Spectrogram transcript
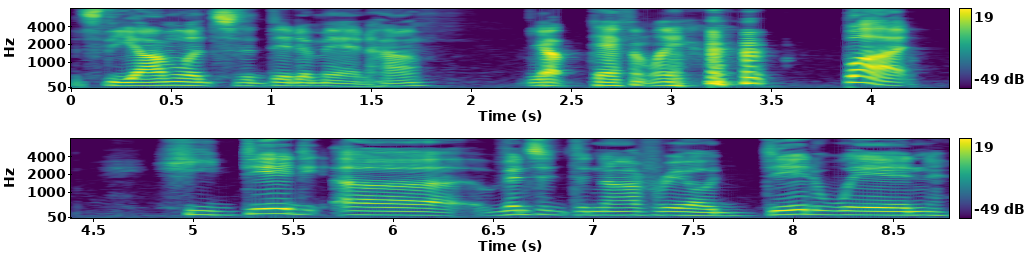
It's the omelets that did him in, huh? yep, definitely. But he did. Uh, Vincent D'Onofrio did win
